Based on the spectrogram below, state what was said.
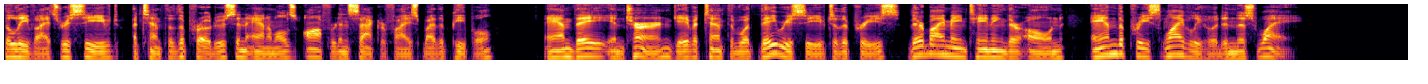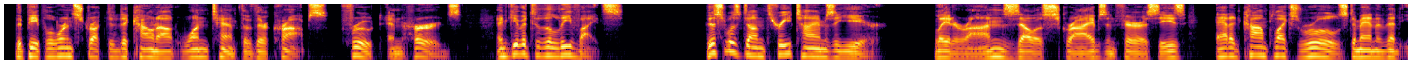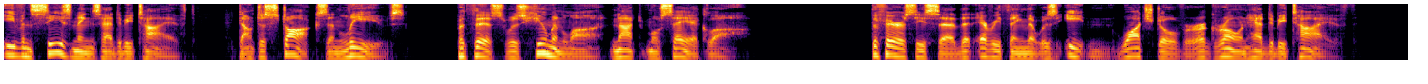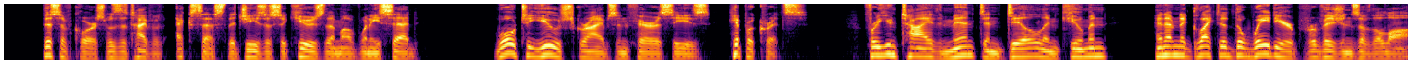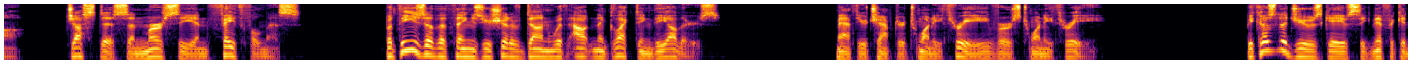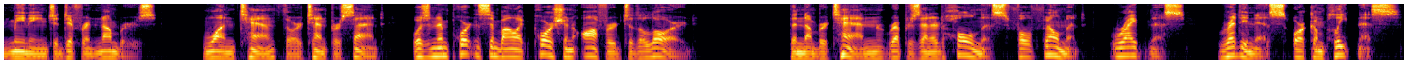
The Levites received a tenth of the produce and animals offered in sacrifice by the people and they, in turn, gave a tenth of what they received to the priests, thereby maintaining their own and the priest's livelihood in this way. The people were instructed to count out one-tenth of their crops, fruit, and herds, and give it to the Levites. This was done three times a year. Later on, zealous scribes and Pharisees added complex rules demanding that even seasonings had to be tithed, down to stalks and leaves, but this was human law, not Mosaic law. The Pharisees said that everything that was eaten, watched over, or grown had to be tithed. This, of course, was the type of excess that Jesus accused them of when he said, Woe to you, scribes and Pharisees, hypocrites! For you tithe mint and dill and cumin, and have neglected the weightier provisions of the law, justice and mercy and faithfulness. But these are the things you should have done without neglecting the others. Matthew chapter 23, verse 23. Because the Jews gave significant meaning to different numbers, one-tenth or 10% was an important symbolic portion offered to the Lord. The number 10 represented wholeness, fulfillment, ripeness, readiness, or completeness.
